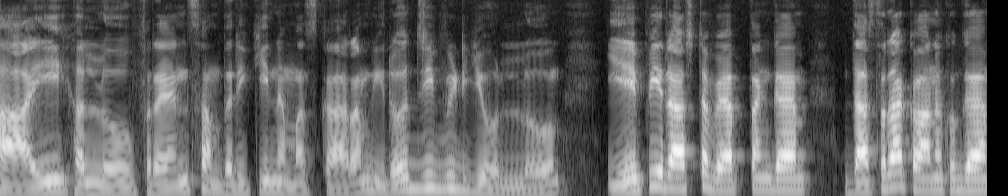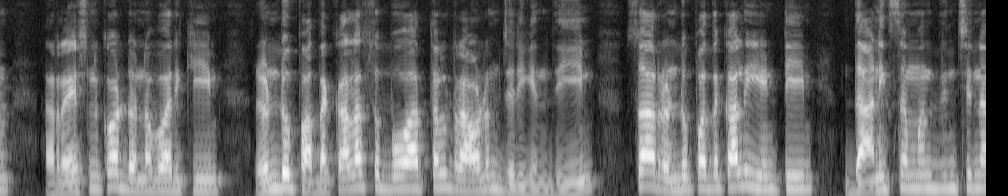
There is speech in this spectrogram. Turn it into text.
హాయ్ హలో ఫ్రెండ్స్ అందరికీ నమస్కారం. ఈరోజు ఈ వీడియోలో ఏపీ రాష్ట్ర వ్యాప్తంగా దసరా కానుకగా రేషన్ కార్డు ఉన్నవారికి రెండు పథకాల శుభవార్తలు రావడం జరిగింది. సో ఆ రెండు పథకాలు ఏంటి? దానికి సంబంధించిన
